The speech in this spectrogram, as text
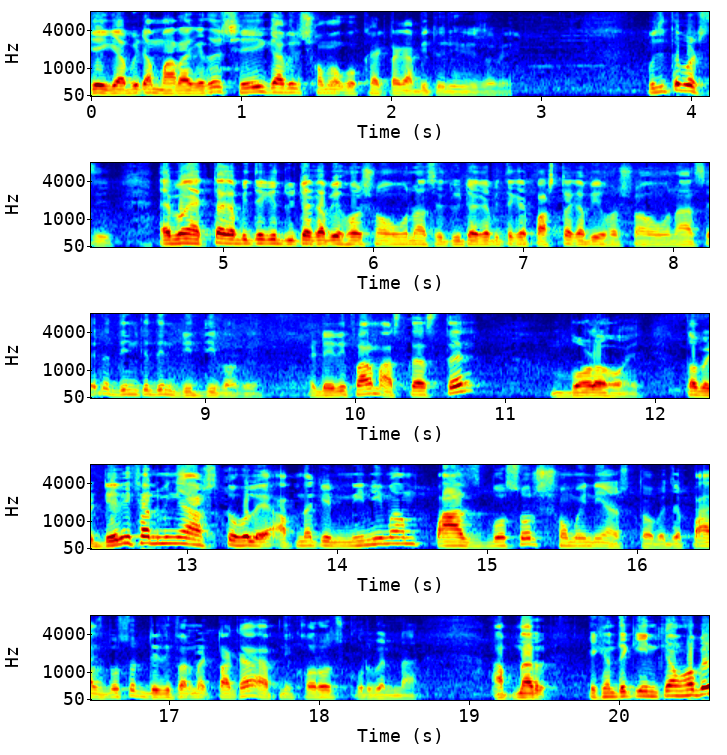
যে গাবিটা মারা গেছে, সেই গাবির সমকক্ষ একটা গাবি তৈরি হয়ে যাবে। বুঝতে পারছি? এবং একটা গাবি থেকে দুইটা গাবি হওয়ার সম্ভাবনা আছে, দুইটা গাবি থেকে পাঁচটা গাবি হওয়ার সম্ভাবনা আছে, এটা দিনকে দিন বৃদ্ধি পাবে। ডেয়ারি ফার্ম আস্তে আস্তে বড় হয়। তবে ডেয়ারি ফার্মিংয়ে আসতে হলে আপনাকে মিনিমাম পাঁচ বছর সময় নিয়ে আসতে হবে। যে পাঁচ বছর ডেয়ারি ফার্মের টাকা আপনি খরচ করবেন না। আপনার এখান থেকে ইনকাম হবে,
